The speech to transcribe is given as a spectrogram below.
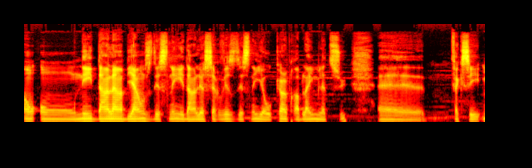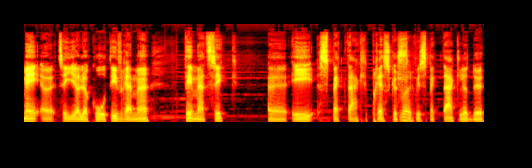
on, est dans l'ambiance Disney et dans le service Disney. Il n'y a aucun problème là-dessus. Euh, mais, euh, il y a le côté vraiment thématique. Euh, et spectacle, presque souper spectacle de,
